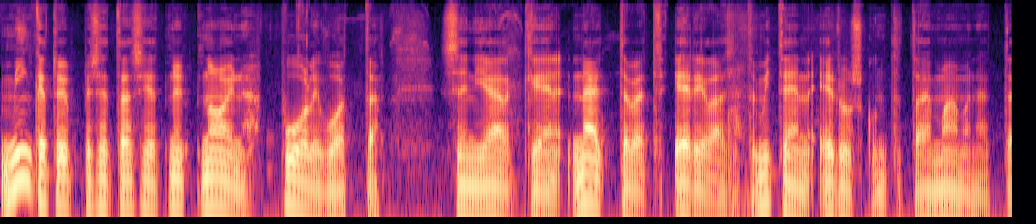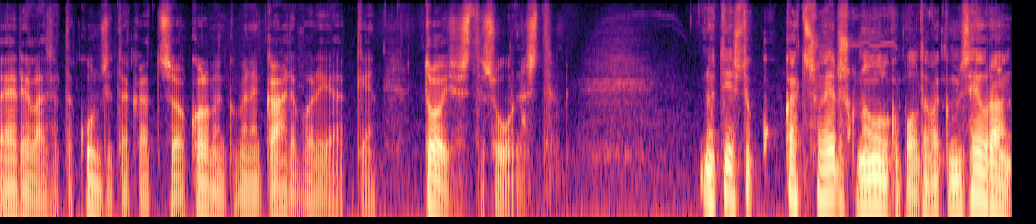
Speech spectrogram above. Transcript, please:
Minkä tyyppiset asiat nyt noin puoli vuotta sen jälkeen näyttävät erilaisilta? Miten eduskunta tai maailma näyttää erilaiselta, kun sitä katsoo 32 vuoden jälkeen toisesta suunnasta? No tietysti kun katsoo eduskunnan ulkopuolelta, vaikka me seuraan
